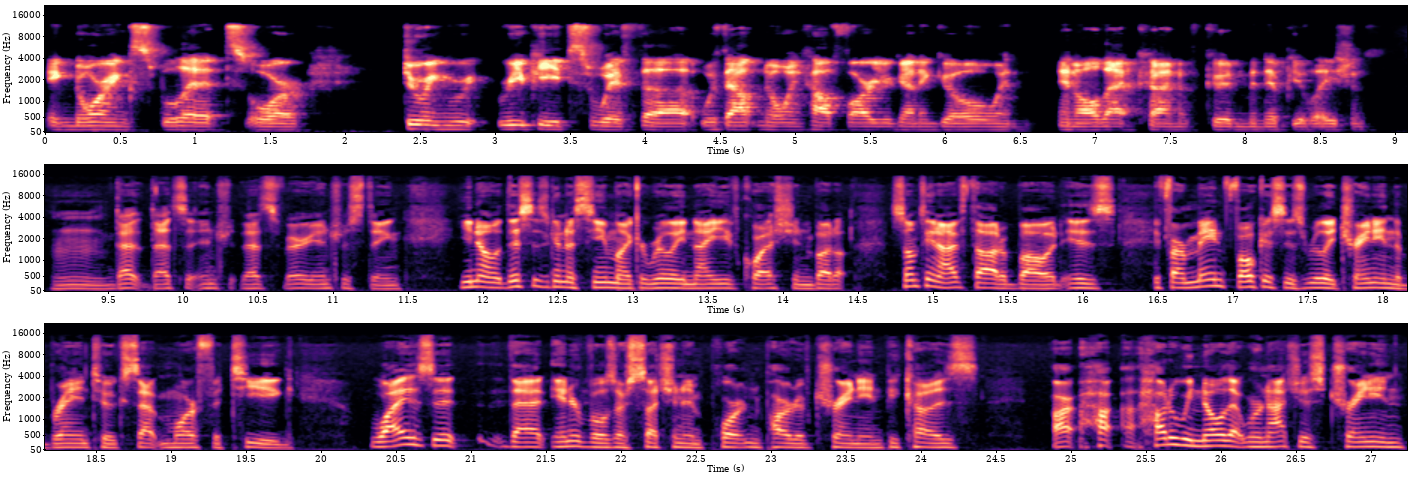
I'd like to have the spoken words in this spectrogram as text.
ignoring splits or doing re- repeats with uh, without knowing how far you're going to go and and all that kind of good manipulation. Mm, that that's int- that's very interesting. You know, this is going to seem like a really naive question, but something I've thought about is if our main focus is really training the brain to accept more fatigue, why is it that intervals are such an important part of training? Because our, how, how do we know that we're not just training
